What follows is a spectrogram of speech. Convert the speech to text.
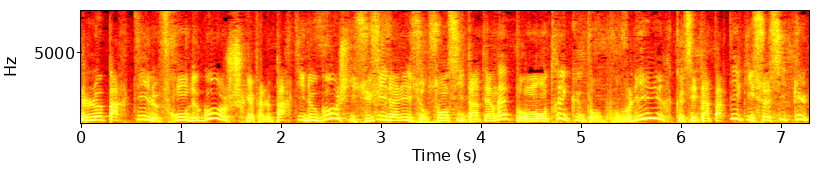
le parti, le front de gauche, enfin le parti de gauche, il suffit d'aller sur son site internet pour montrer que, pour, pour lire que c'est un parti qui se situe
